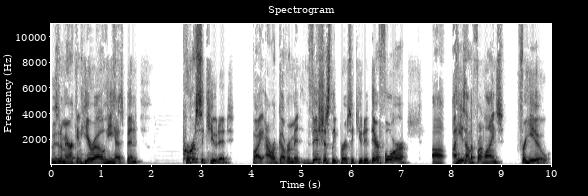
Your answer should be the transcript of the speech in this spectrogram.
who's an American hero. He has been persecuted by our government, viciously persecuted. Therefore, uh, he's on the front lines for you.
